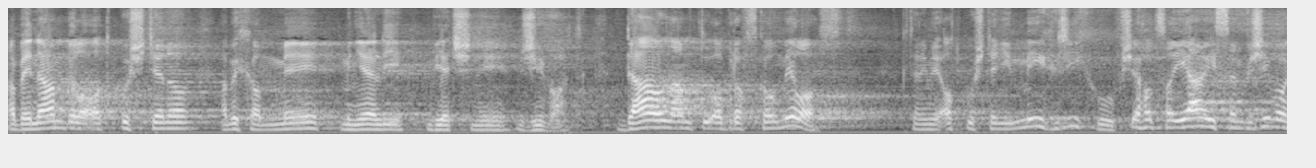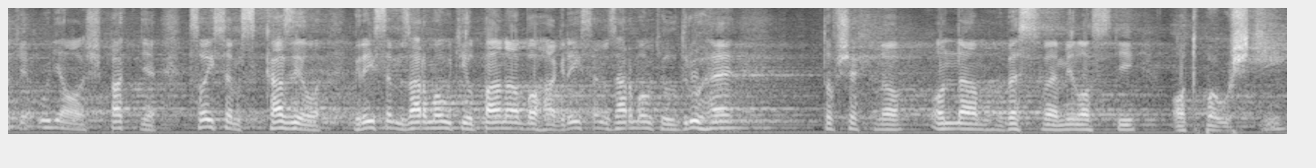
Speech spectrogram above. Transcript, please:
aby nám bylo odpuštěno, abychom my měli věčný život. Dal nám tu obrovskou milost kterým je odpuštění mých hříchů, všeho, co já jsem v životě udělal špatně, co jsem skazil, kde jsem zarmoutil Pána Boha, kde jsem zarmoutil druhé, to všechno On nám ve své milosti odpouští.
